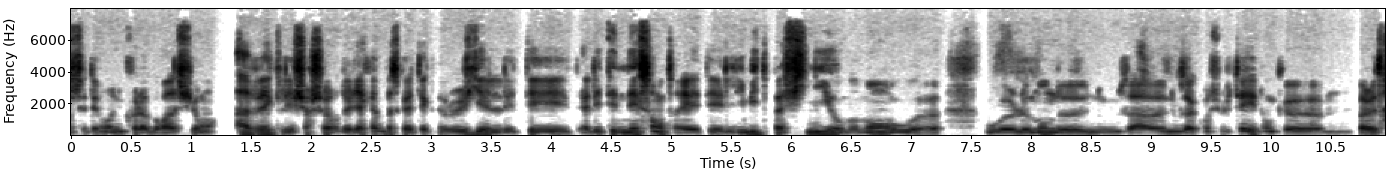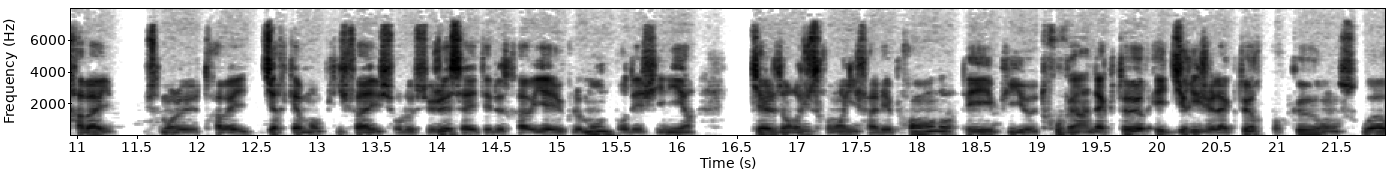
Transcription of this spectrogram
C'était vraiment une collaboration avec les chercheurs de l'IRCAM, parce que la technologie, elle était, elle était naissante, elle était limite pas finie au moment où, euh, où euh, le monde nous a, nous a consultés. Et donc, euh, bah, le travail, justement, le travail d'IRCAM Amplify sur le sujet, ça a été de travailler avec le monde pour définir quels enregistrements il fallait prendre et puis euh, trouver un acteur et diriger l'acteur pour qu'on soit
